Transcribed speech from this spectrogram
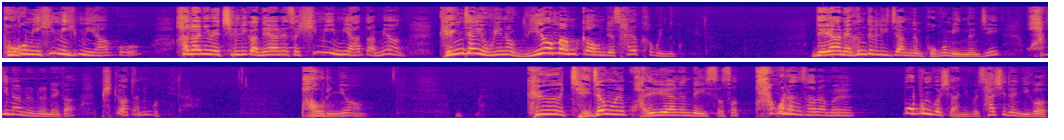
복음이 힘이 희미하고 하나님의 진리가 내 안에서 힘이 희미하다면 굉장히 우리는 위험함 가운데 사역하고 있는 겁니다. 내 안에 흔들리지 않는 복음이 있는지 확인하는 은혜가 필요하다는 겁니다. 바울은요, 그 재정을 관리하는 데 있어서 탁월한 사람을 뽑은 것이 아니고 사실은 이거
